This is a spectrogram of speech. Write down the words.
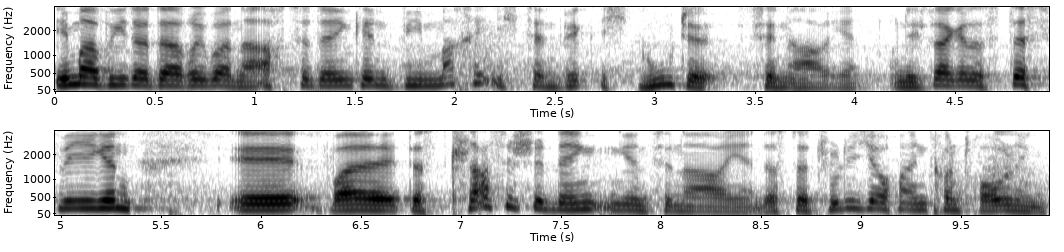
immer wieder darüber nachzudenken, wie mache ich denn wirklich gute Szenarien. Und ich sage das deswegen, äh, weil das klassische Denken in Szenarien, das natürlich auch ein Controlling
